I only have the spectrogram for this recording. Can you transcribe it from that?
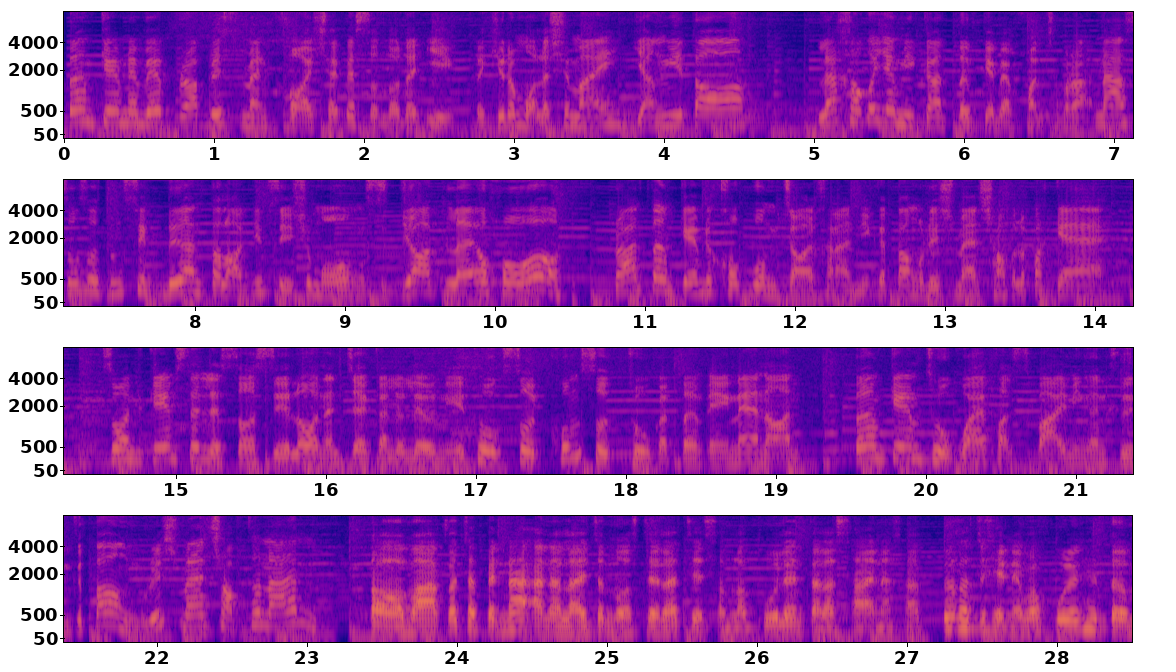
เติมเกมในเว็บรับ Rich Man Coin ใช้เป็นส่วนลดได้อีก แต่คิดว่าหมดแล้วใช่ไหม ยังมีต่อ และเขาก็ยังมีการเติมเกมแบบผ่อนชำระนานสูงสุดถึง 10 เดือนตลอด 24 ชั่วโมง สุดยอดเลยโอ้โห ร้านเติมเกมที่ครบวงจรขนาดนี้ก็ต้อง Rich Man Shop แล้วปะแกส่วนเกม Stainless Zone Zero นั้นเจอกันเร็วๆนี้ถูกสุดคุ้มสุดถูกกว่าเติมเองแน่นอน เติมเกมถูกไวผ่อนสบายมีเงินคืนก็ต้อง Rich Man Shop เท่านั้น ต่อมาก็จะเป็นหน้า Analyze จำนวน Stella 7สำหรับผู้เล่นแต่ละสายนะครับเพื่อเราจะเห็นได้ว่าผู้เล่นที่เติม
